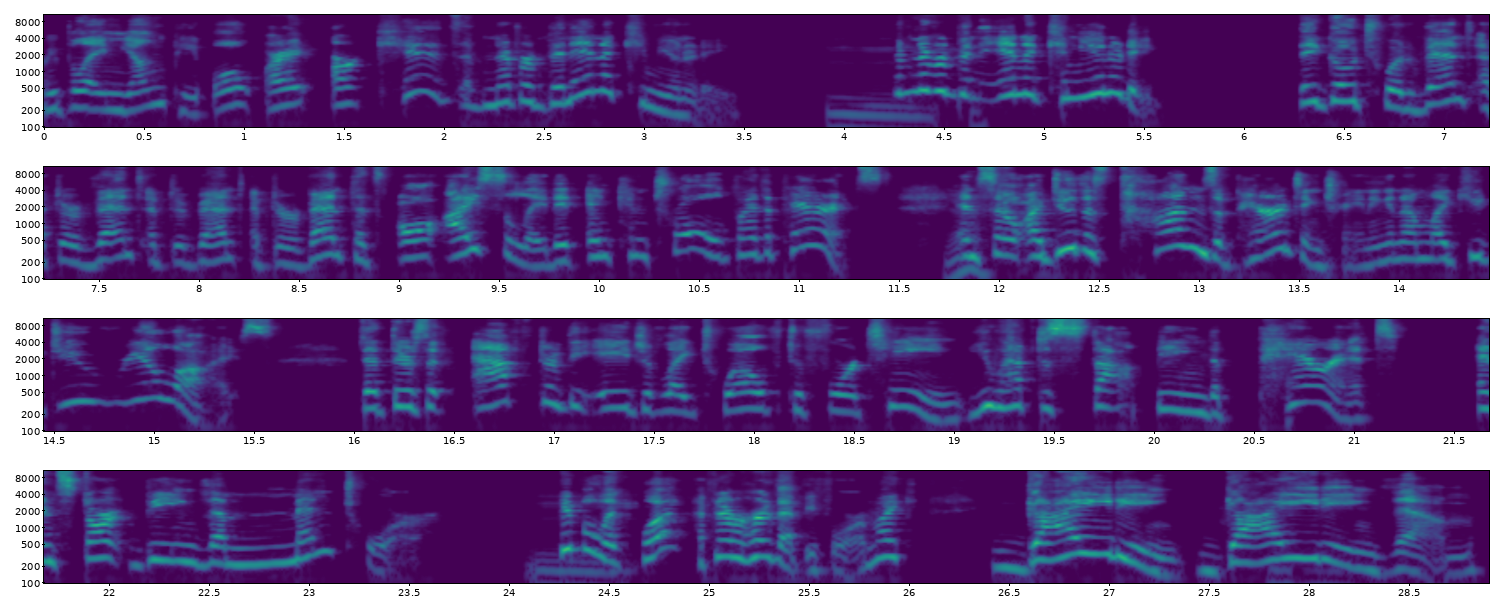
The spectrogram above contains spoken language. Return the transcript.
we blame young people, right? Our kids have never been in a community. Mm. They've never been in a community. They go to event after event after event after event that's all isolated and controlled by the parents. Yeah. And so I do this tons of parenting training, and I'm like, you do realize that there's an after the age of like 12 to 14, you have to stop being the parent and start being the mentor. Mm. People like, what? I've never heard that before. I'm like, guiding, guiding them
